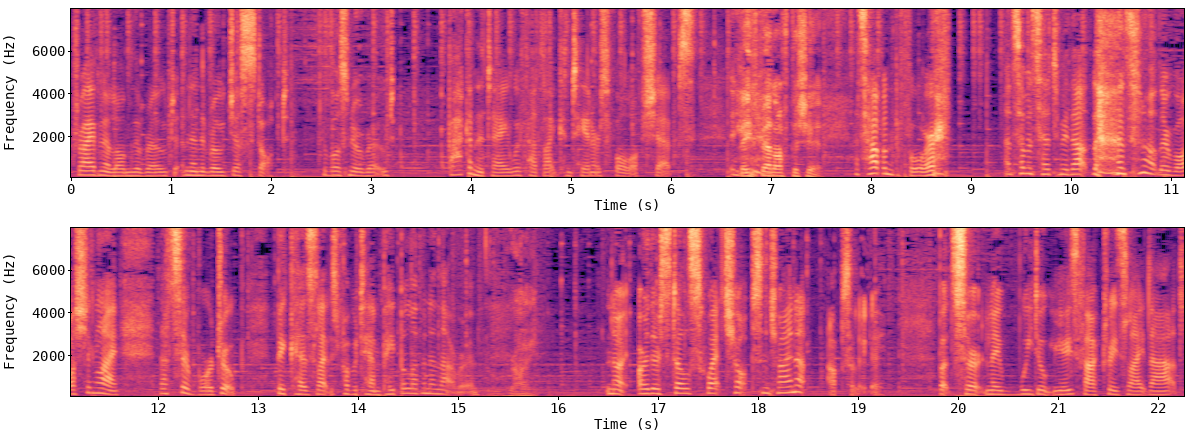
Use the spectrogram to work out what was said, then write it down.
driving along the road, and then the road just stopped. There was no road. Back in the day, we've had like containers fall off ships. They fell off the ship. That's happened before. And someone said to me that that's not their washing line, that's their wardrobe because like there's probably 10 people living in that room. Right. Now, are there still sweatshops in China? Absolutely. But certainly we don't use factories like that.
